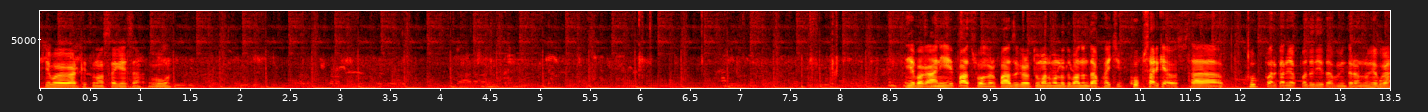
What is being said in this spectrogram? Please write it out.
हे बघा गाठीतून असा घ्यायचा बघून हे बघा आणि हे पाच वगळ. पाच गळ तुम्हाला म्हणलं तर बांधून दाखवायचे. खूप सारख्या सा- खूप प्रकारच्या पद्धती येतात मित्रांनो हे बघा.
